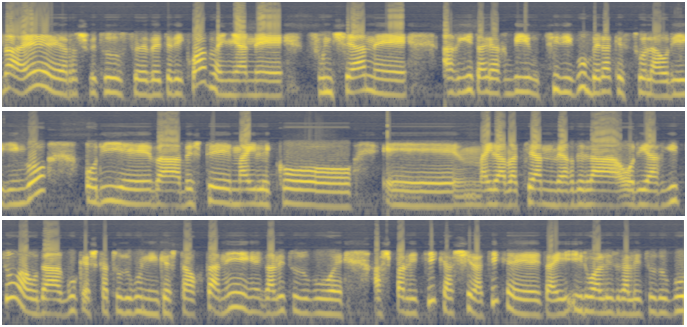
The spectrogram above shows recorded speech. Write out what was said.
da, eh? errespetuz beterikoa, baina e, funtsean e, argita garbi utzi digu, berak ez duela hori egingo, hori e, ba, beste maileko e, maila batean behar dela hori argitu, hau da guk eskatu dugu inkesta hortan, e, galitu dugu e, aspalitik, asiratik, e, eta hiru aliz galitu dugu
